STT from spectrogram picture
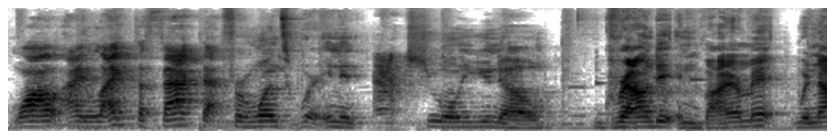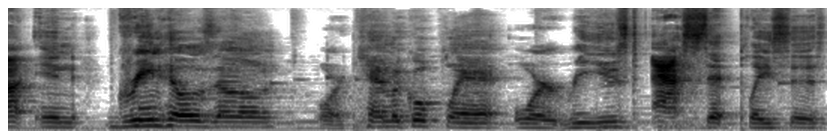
while I like the fact that for once we're in an actual, you know, grounded environment, we're not in Green Hill Zone or Chemical Plant or reused asset places.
